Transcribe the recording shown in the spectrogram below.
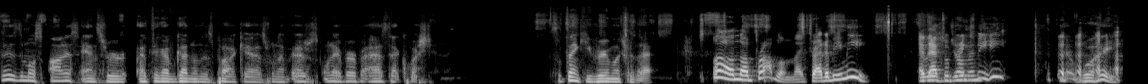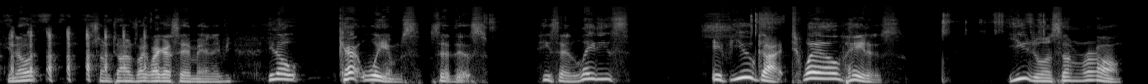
That is the most honest answer I think I've gotten on this podcast when I've asked, when I've ever asked that question. So thank you very much for that. Well, no problem. I try to be me, and Ladies that's what and brings me heat. Yeah, well, hey, you know what? Sometimes, like like I said, man, if you you know, Katt Williams said this. He said, "Ladies, if you got twelve haters, you doing something wrong.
